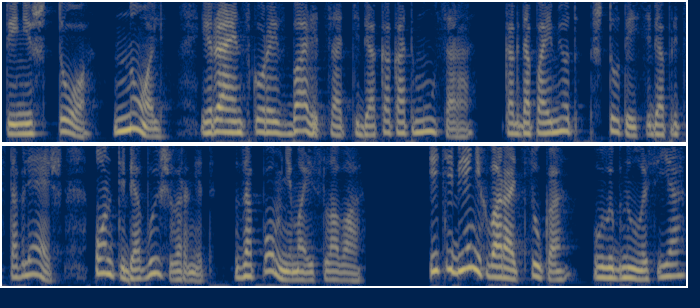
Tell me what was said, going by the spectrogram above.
Ты ничто, ноль, и Райан скоро избавится от тебя, как от мусора. Когда поймет, что ты из себя представляешь, он тебя вышвырнет. Запомни мои слова». «И тебе не хворать, сука!» – улыбнулась я,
